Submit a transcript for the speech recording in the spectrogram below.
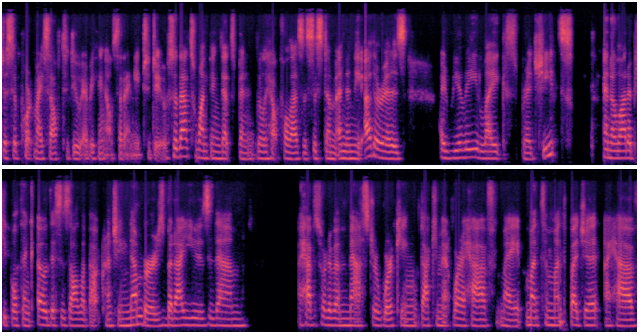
to support myself to do everything else that I need to do. So that's one thing that's been really helpful as a system. And then the other is I really like spreadsheets. And a lot of people think, oh, this is all about crunching numbers, but I use them. I have sort of a master working document where I have my month to month budget. I have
